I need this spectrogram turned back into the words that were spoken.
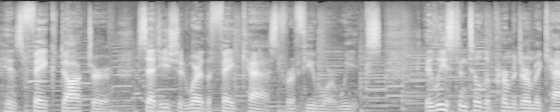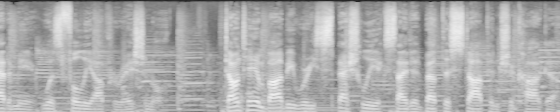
his fake doctor said he should wear the fake cast for a few more weeks, at least until the Permaderm Academy was fully operational. Dante and Bobby were especially excited about this stop in Chicago,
